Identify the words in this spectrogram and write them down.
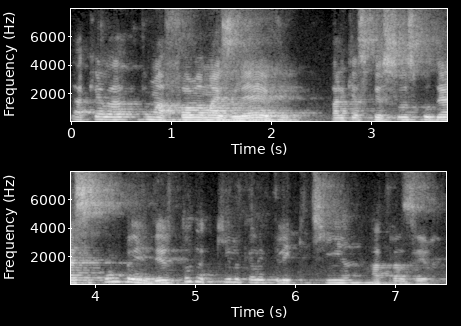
daquela uma forma mais leve, para que as pessoas pudessem compreender tudo aquilo que ele, ele tinha a trazer.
